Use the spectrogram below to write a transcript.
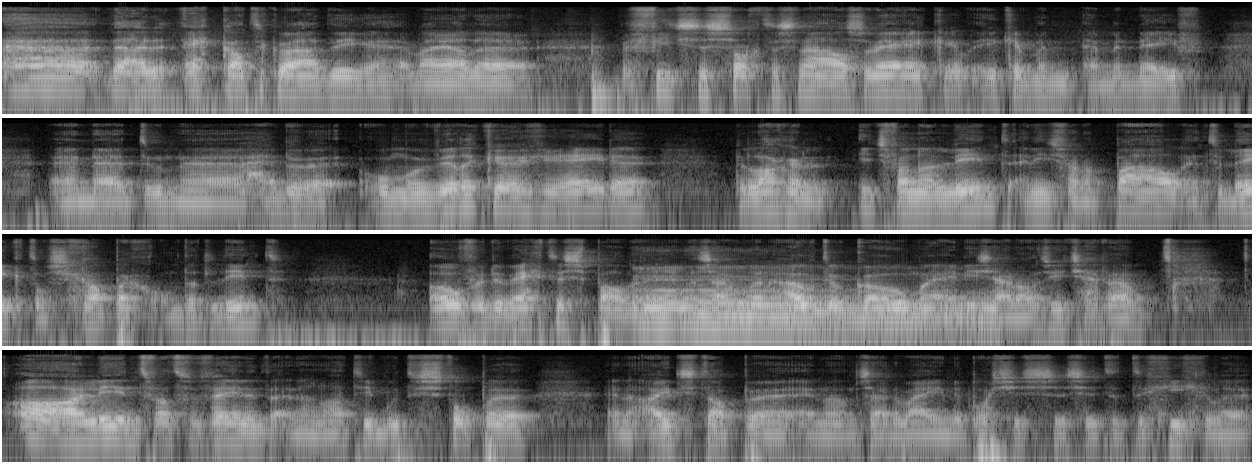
Eh, nou, echt kattenkwaad dingen. Wij hadden, we fietsten 's ochtends na ons werk, ik en mijn, en mijn neef. En eh, toen eh, hebben we om een willekeurige reden, er lag een, iets van een lint en iets van een paal. En toen leek het ons grappig om dat lint over de weg te spannen. En dan zou er een auto komen en die zou dan zoiets hebben van... Oh, Lint, wat vervelend. En dan had hij moeten stoppen en uitstappen. En dan zouden wij in de bosjes zitten te giechelen.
